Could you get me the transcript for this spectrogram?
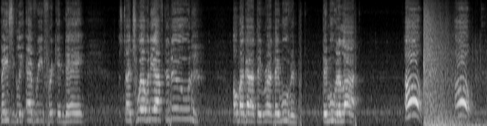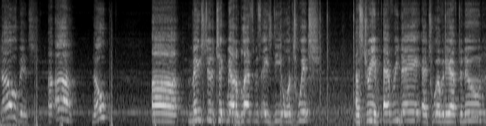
basically every freaking day. Start 12 in the afternoon. Oh my god, they run, they moving. They moving a lot. Oh! Oh! No, bitch. Uh-uh. Nope. Uh, make sure to check me out on Blastphamous HD on Twitch. I stream every day at 12 in the afternoon.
